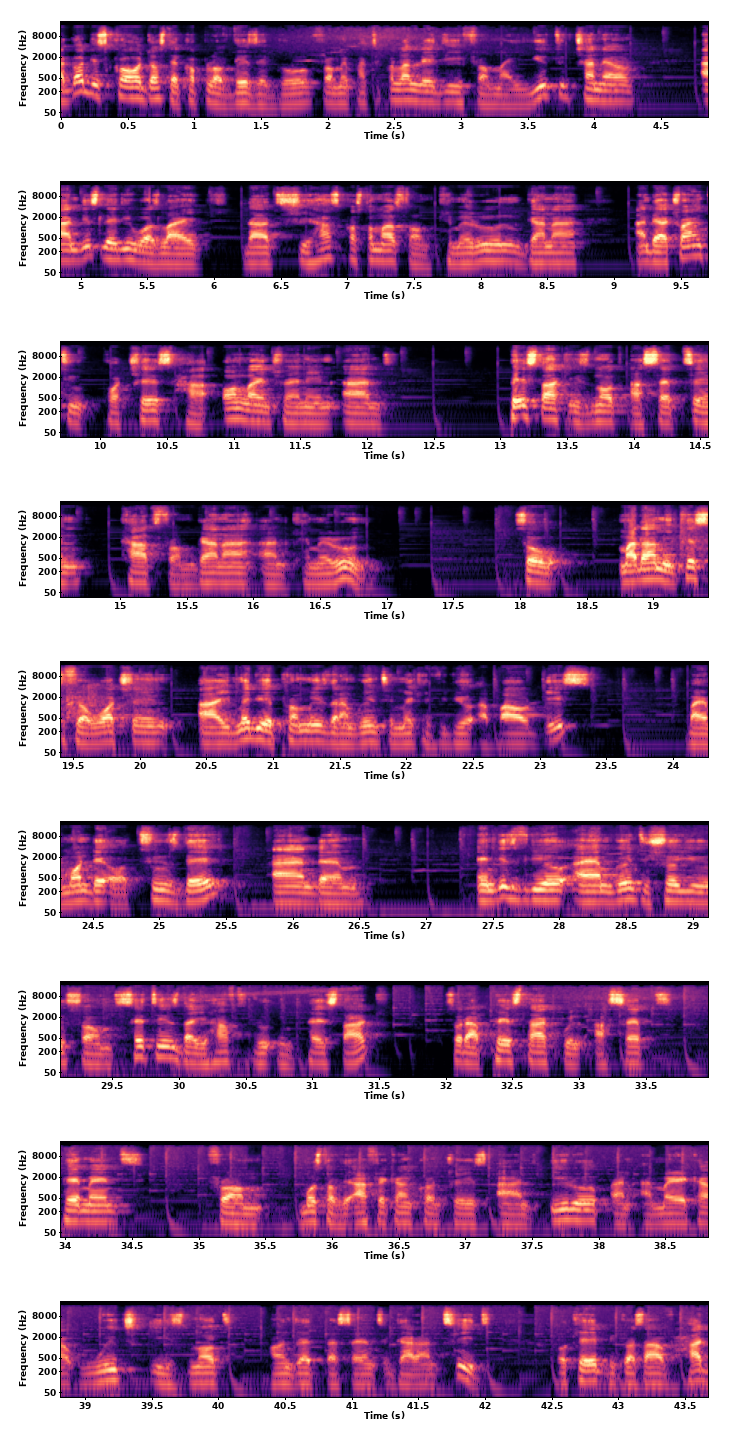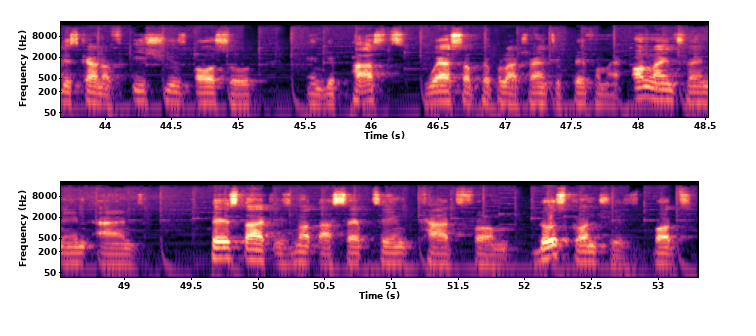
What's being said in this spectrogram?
I got this call just a couple of days ago from a particular lady from my YouTube channel. And this lady was like that she has customers from Cameroon, Ghana, and they're trying to purchase her online training and Paystack is not accepting cards from Ghana and Cameroon. So, madam, in case if you're watching, I made you a promise that I'm going to make a video about this by Monday or Tuesday. And um, in this video, I am going to show you some settings that you have to do in Paystack so that Paystack will accept payments from most of the African countries and Europe and America, which is not 100% guaranteed. Okay, because I've had this kind of issues also in the past where some people are trying to pay for my online training and Paystack is not accepting cards from those countries. But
